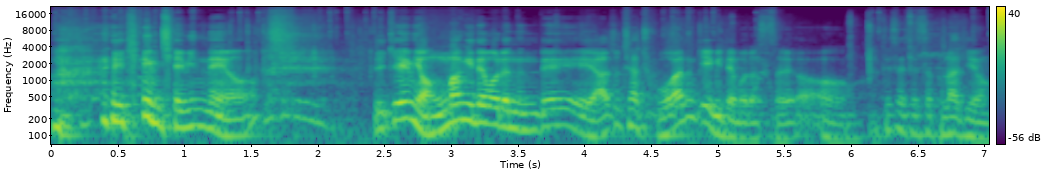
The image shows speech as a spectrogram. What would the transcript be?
이 게임 재밌네요. 이 게임이 엉망이 돼버렸는데 아주 제가 좋아하는 게임이 돼버렸어요. 됐어 됐어 블라디 형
